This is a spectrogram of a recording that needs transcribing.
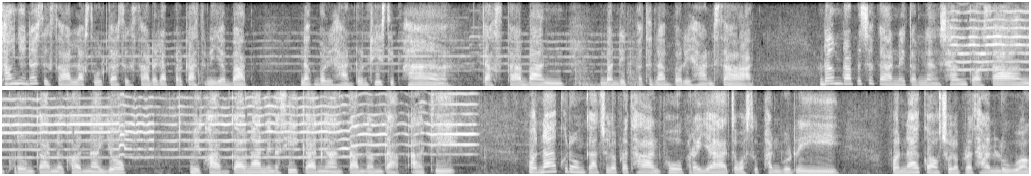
ทั้งยังได้ศึกษาหลักสูตรการศึกษาระดับประกาศนียบัตร นักบริหารรุ่นที่ 15 จากสถาบัน บัณฑิตพัฒนบริหารศาสตร์ เริ่มรับราชการในตำแหน่งช่างก่อสร้าง โครงการนครนายก มีความก้าวหน้าในหน้าที่การงานตามลำดับอาทิ หัวหน้าโครงการชลประทานโพพระยาจังหวัดสุพรรณบุรี หัวหน้ากองชลประทานหลวง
